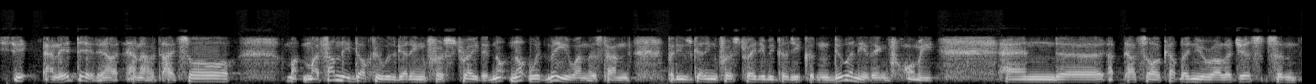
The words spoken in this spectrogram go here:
It, and it did, and I, and I, I saw my, my family doctor was getting frustrated. Not not with me, you understand, but he was getting frustrated because he couldn't do anything for me. And uh, I saw a couple of neurologists, and,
